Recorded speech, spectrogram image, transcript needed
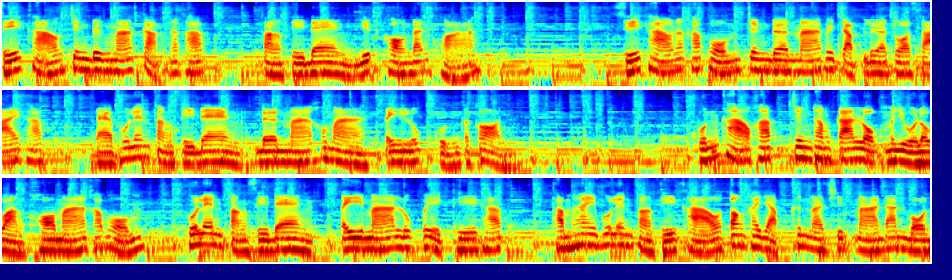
สีขาวจึงดึงม้ากลับนะครับ ฝั่งสีแดงยึดครองด้านขวา สีขาวนะครับผมจึงเดินม้าไปจับเรือตัวซ้ายครับ แต่ผู้เล่นฝั่งสีแดงเดินม้าเข้ามาตีลุกขุนซะก่อน ขุนขาวครับจึงทำการหลบมาอยู่ระหว่างคอม้าครับผม ผู้เล่นฝั่งสีแดงตีม้าลุกไปอีกทีครับทำให้ผู้เล่นฝั่งสีขาวต้องขยับขึ้นมาชิดม้าด้านบน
